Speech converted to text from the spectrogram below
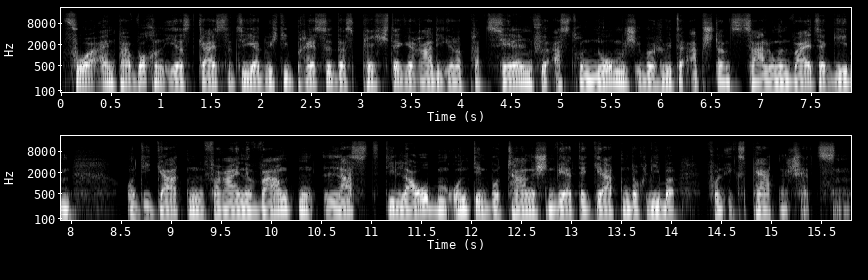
Vor ein paar Wochen erst geisterte ja durch die Presse, dass Pächter gerade ihre Parzellen für astronomisch überhöhte Abstandszahlungen weitergeben und die Gartenvereine warnten, lasst die Lauben und den botanischen Wert der Gärten doch lieber von Experten schätzen.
